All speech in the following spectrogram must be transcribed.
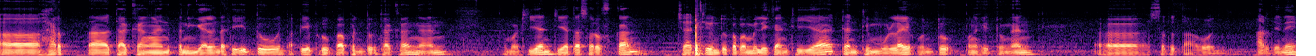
uh, harta dagangan peninggalan tadi itu tapi berupa bentuk dagangan. Kemudian dia tasarufkan jadi untuk kepemilikan dia dan dimulai untuk penghitungan uh, satu tahun. Artinya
